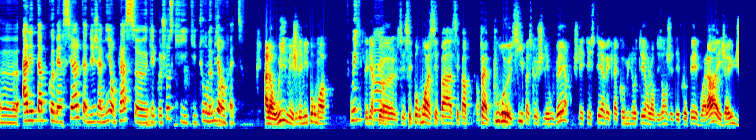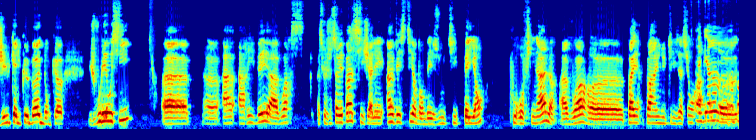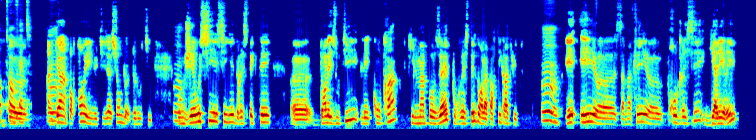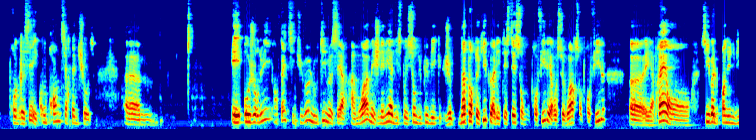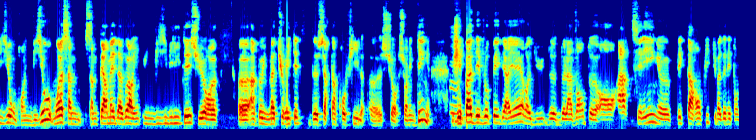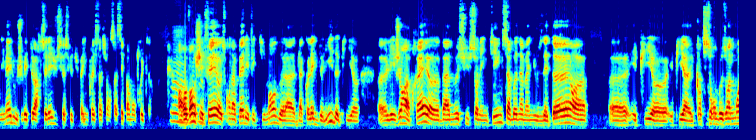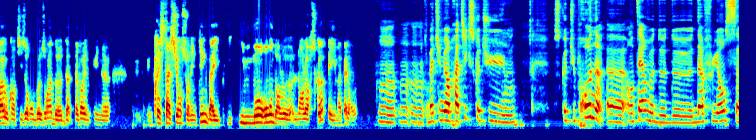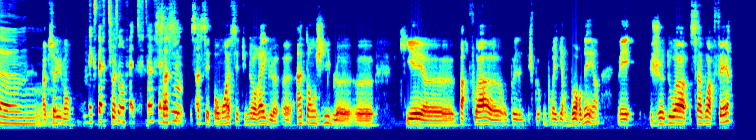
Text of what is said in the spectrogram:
euh, à l'étape commerciale, tu as déjà mis en place euh, quelque chose qui, qui, tourne bien en fait. Alors oui, mais je l'ai mis pour moi. Oui. C'est-à-dire que mm. c'est pour moi, c'est pas, c'est pas, enfin pour eux aussi parce que je l'ai ouvert, je l'ai testé avec la communauté en leur disant j'ai développé, voilà, et j'ai eu, j'ai eu quelques bugs, donc euh, je voulais aussi euh, euh, arriver à avoir, parce que je savais pas si j'allais investir dans des outils payants pour au final avoir euh, pas, pas une utilisation un gain important en fait un mm. gain important et une utilisation de, l'outil mm. donc j'ai aussi essayé de respecter dans les outils les contraintes qu'ils m'imposaient pour rester dans la partie gratuite mm. et, et euh, ça m'a fait euh, progresser galérer progresser et comprendre certaines choses euh, et aujourd'hui, en fait, si tu veux, l'outil me sert à moi, mais je l'ai mis à disposition du public. N'importe qui peut aller tester son profil et recevoir son profil. Euh, et après, s'ils veulent prendre une visio, on prend une visio. Moi, ça me, ça me permet d'avoir une, une, visibilité sur euh, euh, un peu une maturité de certains profils euh, sur, sur LinkedIn. Mm. J'ai pas développé derrière du, de, de, la vente en hard selling. Euh, dès que tu as rempli, que tu m'as donné ton email, ou je vais te harceler jusqu'à ce que tu payes une prestation. Ça, c'est pas mon truc. Ça. Mm. En revanche, j'ai fait ce qu'on appelle effectivement de la, de la collecte de leads. Puis euh, les gens après bah, me suivent sur LinkedIn, s'abonnent à ma newsletter. et puis, et puis quand ils auront besoin de moi ou quand ils auront besoin d'avoir une, une une prestation sur LinkedIn, bah, ils, ils m'auront dans, le, dans leur scope et ils m'appelleront. Hum, hum, hum, bah, tu mets en pratique ce que tu, ce que tu prônes euh, en termes de, d'influence. Euh, Absolument. D'expertise, en fait, tout à fait. Ça, c'est, ça, c'est pour moi, c'est une règle euh, intangible euh, qui est parfois, on, peut, je peux, on pourrait dire bornée, hein, mais je dois savoir faire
